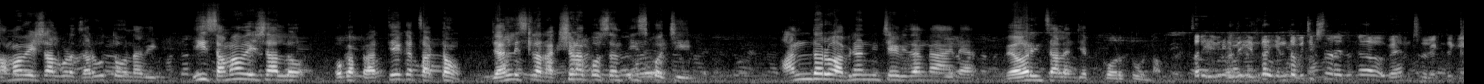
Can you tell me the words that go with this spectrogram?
సమావేశాలు కూడా జరుగుతూ ఉన్నవి. ఈ సమావేశాల్లో ఒక ప్రత్యేక చట్టం జర్నలిస్టుల రక్షణ కోసం తీసుకొచ్చి అందరూ అభినందించే విధంగా ఆయన వ్యవహరించాలని చెప్పి కోరుతూ ఉన్నాం. సరే ఇంత ఇంత విచక్షణ వ్యవహరించిన వ్యక్తికి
